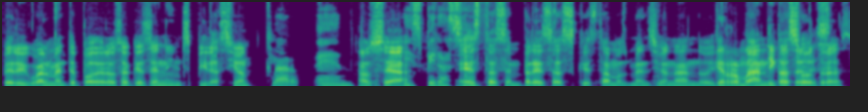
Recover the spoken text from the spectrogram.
pero igualmente poderosa, que es en inspiración. Claro, en O sea, inspiración. estas empresas que estamos mencionando y Qué tantas otras,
